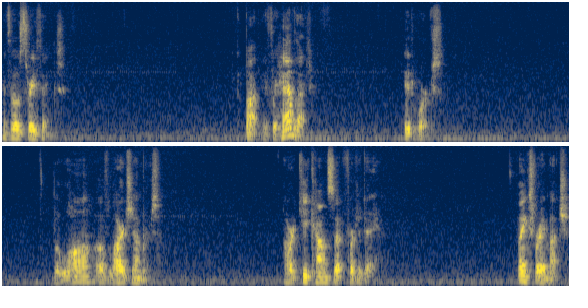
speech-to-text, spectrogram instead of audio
If those three things. But if we have that, it works. The law of large numbers our key concept for today. Thanks very much.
